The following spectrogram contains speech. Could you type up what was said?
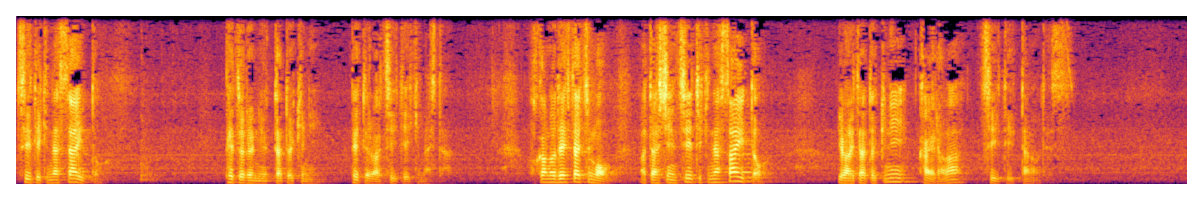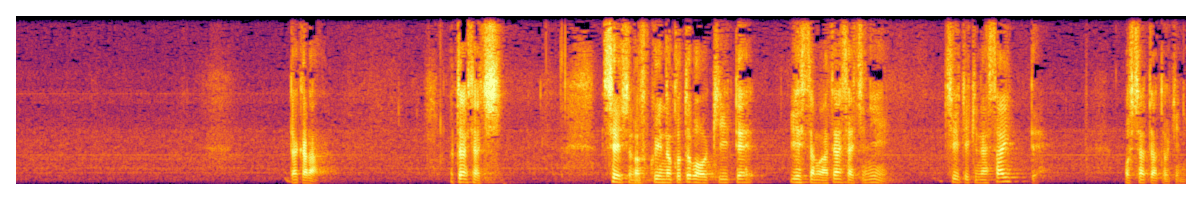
ついてきなさいとペテロに言った時にペテロはついていきました。他の弟子たちも私についてきなさいと言われた時に彼らはついていったのです。だから私たち聖書の福音の言葉を聞いてイエス様が私たちについてきなさいっておっしゃった時に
